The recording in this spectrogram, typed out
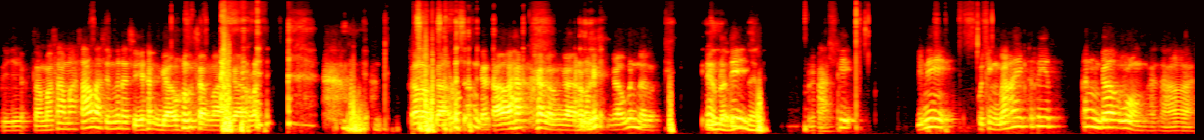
iya, sama-sama salah sebenarnya sih ya gawang sama garong. Kalau garong kan nggak salah, kalau garong nggak benar. Ya, iya berarti berarti ini kucing baik Rit. kan gawang nggak salah.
